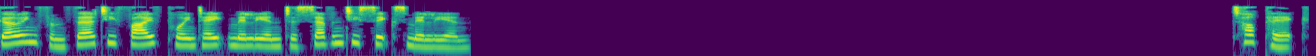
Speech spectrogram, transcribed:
going from 35.8 million to 76 million. Topic:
